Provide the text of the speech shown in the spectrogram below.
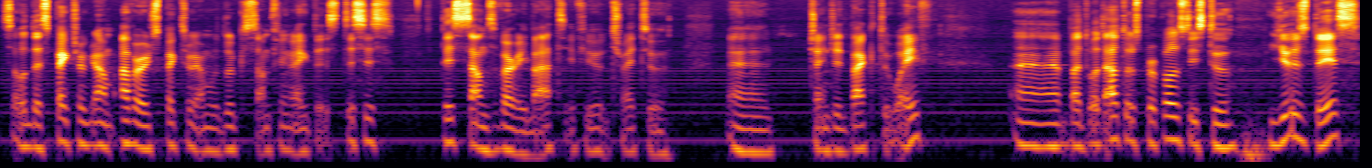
So the spectrogram, average spectrogram would look something like this. This is this sounds very bad if you try to change it back to wave. Uh, but what authors proposed is to use this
